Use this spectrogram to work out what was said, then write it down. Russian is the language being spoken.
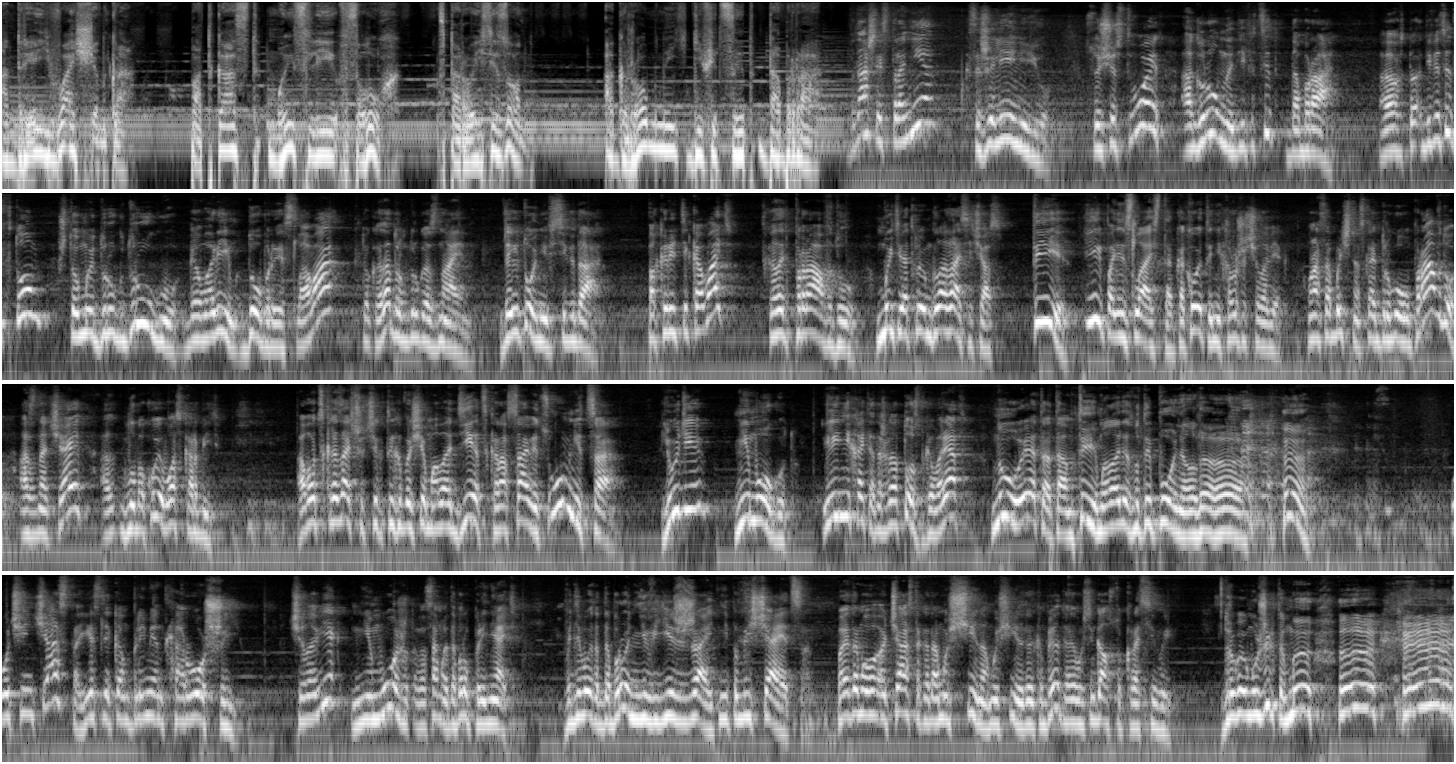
Андрей Ващенко. Подкаст «Мысли вслух». Второй сезон. Огромный дефицит добра. В нашей стране, к сожалению, существует огромный дефицит добра. Э, Дефицит в том, что мы друг другу говорим добрые слова, только когда друг друга знаем. Да и то не всегда. Покритиковать, сказать правду, мы тебе откроем глаза сейчас. Ты и понеслась там, какой ты нехороший человек. У нас обычно сказать другому правду означает а, глубоко его оскорбить. А вот сказать, что ты вообще молодец, красавец, умница, люди не могут. Или не хотят. Даже когда тост говорят, ну это там, ты молодец, ну ты понял, да. Хм. Очень часто, если комплимент хороший, человек не может это самое добро принять. В него это добро не въезжает, не помещается. Поэтому часто, когда мужчина, мужчина дает комплимент, это допустим, галстук красивый. Другой мужик там «Э, э, э».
